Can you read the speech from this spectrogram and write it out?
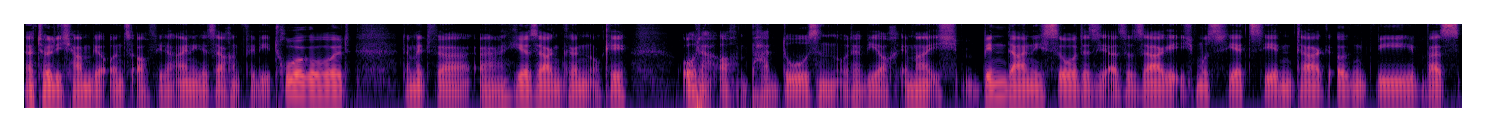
Natürlich haben wir uns auch wieder einige Sachen für die Truhe geholt damit wir äh, hier sagen können, okay, oder auch ein paar Dosen oder wie auch immer. Ich bin da nicht so, dass ich also sage, ich muss jetzt jeden Tag irgendwie was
